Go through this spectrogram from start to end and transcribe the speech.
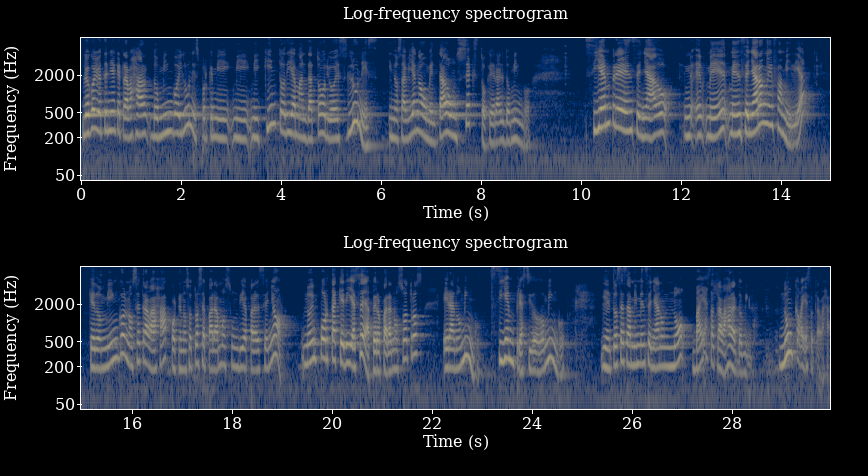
Luego yo tenía que trabajar domingo y lunes, porque mi, mi quinto día mandatorio es lunes, y nos habían aumentado un sexto, que era el domingo siempre he enseñado, eh, me, enseñaron mi familia que domingo no se trabaja porque nosotros separamos un día para el Señor. No importa qué día sea, pero para nosotros era domingo. Siempre ha sido domingo. Y entonces a mí me enseñaron, no vayas a trabajar el domingo. Nunca vayas a trabajar.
